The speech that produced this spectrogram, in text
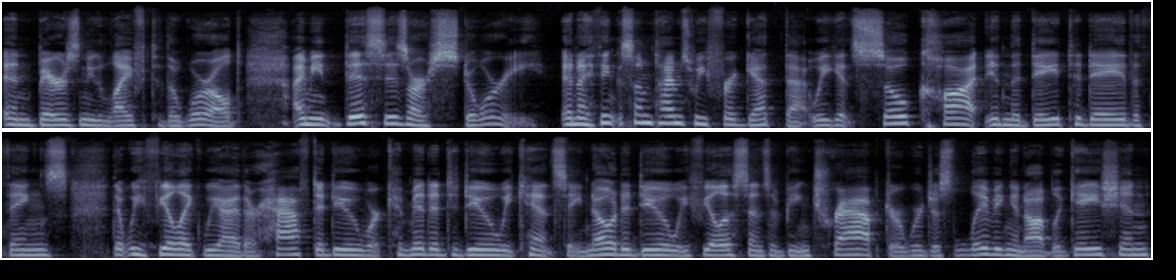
and bears new life to the world. I mean, this is our story. And I think sometimes we forget that. We get so caught in the day to day, the things that we feel like we either have to do, we're committed to do, we can't say no to do, we feel a sense of being trapped, or we're just living in obligation.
